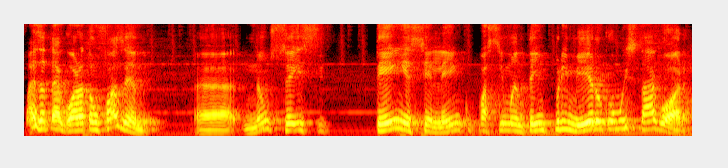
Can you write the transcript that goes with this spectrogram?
Mas até agora estão fazendo. Uh, não sei se tem esse elenco para se manter em primeiro como está agora.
